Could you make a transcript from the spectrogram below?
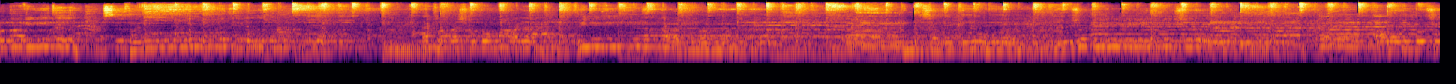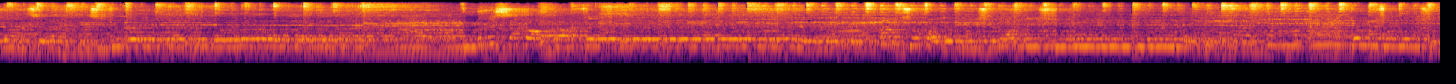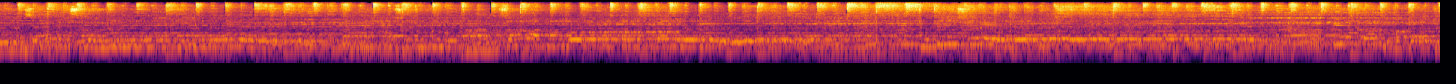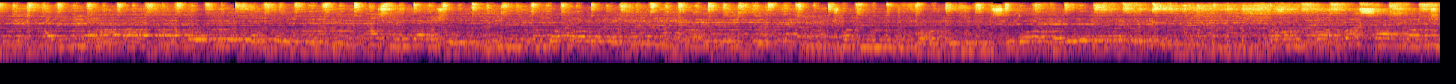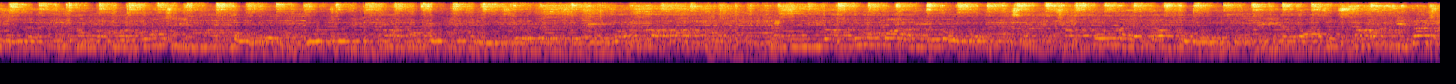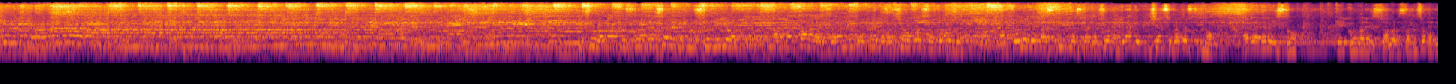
Останови ты свою 是多么。questo applauso a colui che l'ha scritta questa canzone, al grande Vincenzo D'Agostino, al grande maestro Checco D'Alesso. Allora, sta canzone è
